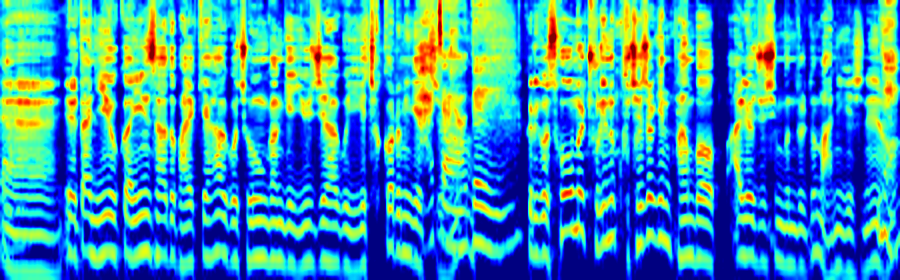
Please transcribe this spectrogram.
예. 일단 이웃과 인사도 밝게 하고 좋은 관계 유지하고 이게 첫걸음이겠죠. 맞아요. 네. 그리고 소음을 줄이는 구체적인 방법 알려주신 분들도 많이 계시네요. 네.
